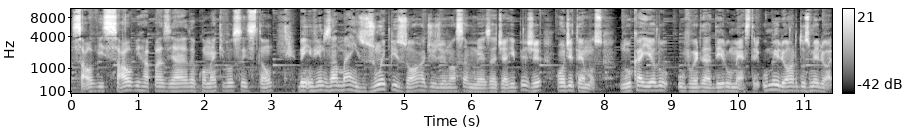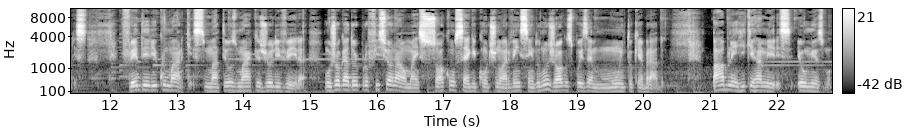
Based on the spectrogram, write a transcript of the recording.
Salve, salve rapaziada, como é que vocês estão? Bem-vindos a mais um episódio de nossa mesa de RPG, onde temos Luca Ielo, o verdadeiro mestre, o melhor dos melhores, Frederico Marques, Matheus Marques de Oliveira, um jogador profissional, mas só consegue continuar vencendo nos jogos pois é muito quebrado, Pablo Henrique Ramírez, eu mesmo,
